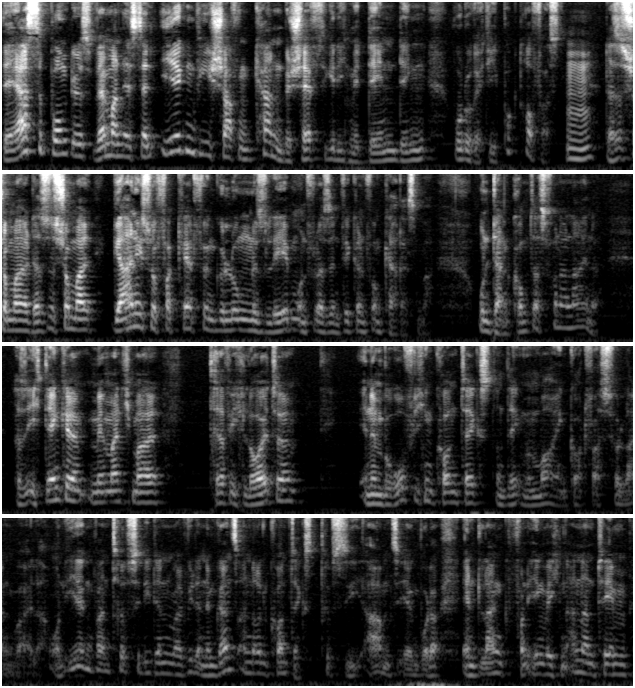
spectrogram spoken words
der erste Punkt ist, wenn man es denn irgendwie schaffen kann, beschäftige dich mit den Dingen, wo du richtig Bock drauf hast. Das ist schon mal, das ist schon mal gar nicht so verkehrt für ein gelungenes Leben und für das Entwickeln von Charisma. Und dann kommt das von alleine. Also ich denke mir manchmal treffe ich Leute, in einem beruflichen Kontext und denke mir, mein Gott, was für Langweiler. Und irgendwann triffst du die dann mal wieder in einem ganz anderen Kontext, triffst du sie abends irgendwo oder entlang von irgendwelchen anderen Themen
